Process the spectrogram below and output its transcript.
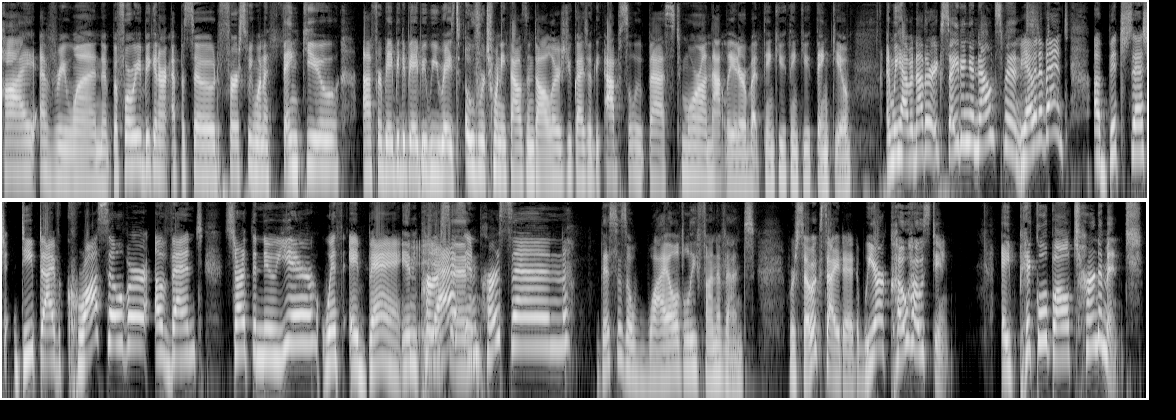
Hi, everyone. Before we begin our episode, first, we want to thank you uh, for Baby to Baby. We raised over $20,000. You guys are the absolute best. More on that later, but thank you, thank you, thank you. And we have another exciting announcement. We have an event, a Bitch Sesh Deep Dive crossover event. Start the new year with a bang. In person. Yes, in person. This is a wildly fun event. We're so excited. We are co hosting a pickleball tournament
